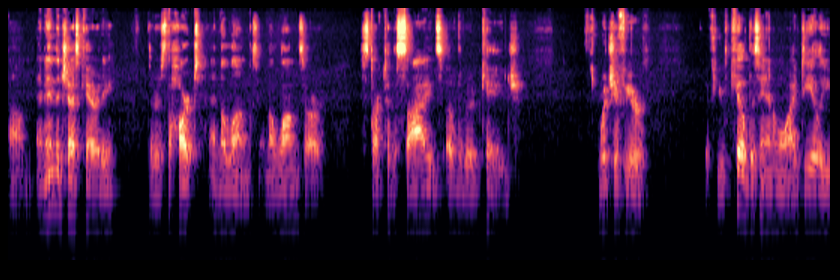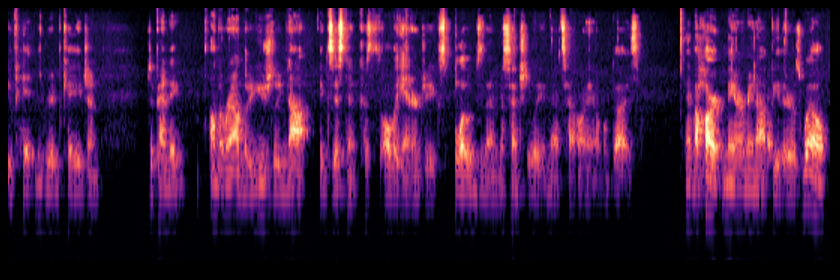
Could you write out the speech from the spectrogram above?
Um, and in the chest cavity, there's the heart and the lungs, and the lungs are stuck to the sides of the rib cage, which if you're if you've killed this animal, ideally you've hit the rib cage, and depending on the round, they're usually not existent because all the energy explodes them essentially, and that's how an animal dies. And the heart may or may not be there as well,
